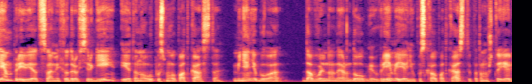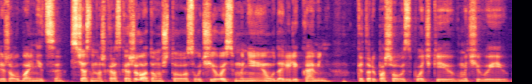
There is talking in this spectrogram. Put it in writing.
Всем привет, с вами Федоров Сергей, и это новый выпуск моего подкаста. Меня не было довольно, наверное, долгое время я не выпускал подкасты, потому что я лежал в больнице. Сейчас немножко расскажу о том, что случилось. Мне удалили камень, который пошел из почки в мочевые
